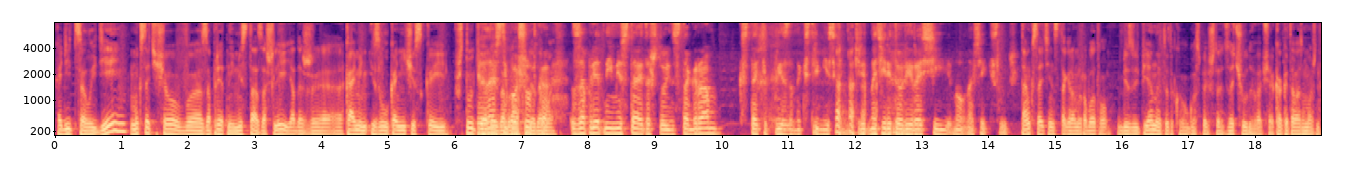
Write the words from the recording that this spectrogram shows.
ходить целый день. Мы, кстати, еще в запретные места зашли. Я даже камень из вулканической штуки Ты знаешь, забрал типа себе домой. Запретные места это что, Инстаграм? кстати, признан экстремистским на территории России, ну, на всякий случай. Там, кстати, Инстаграм работал без VPN, и ты такой, господи, что это за чудо вообще, как это возможно?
